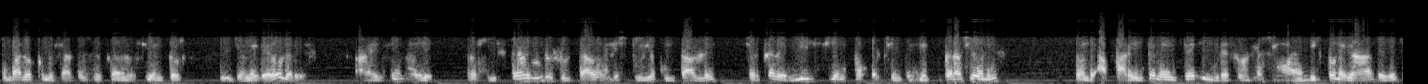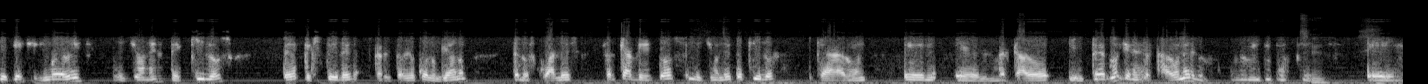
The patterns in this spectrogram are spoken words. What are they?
un valor comercial de cerca de 200 millones de dólares. A él se le registraron un resultado del estudio contable cerca de 1.187 operaciones, donde aparentemente ingresó 19 mil toneladas, es decir, 19 millones de kilos de textiles al territorio colombiano, de los cuales cerca de 12 millones de kilos quedaron en el mercado interno y en el mercado negro. Porque eh,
